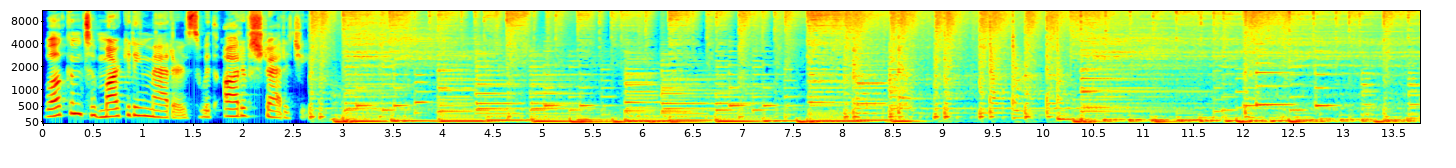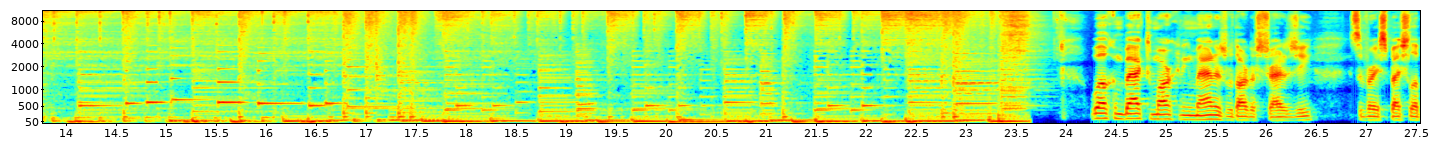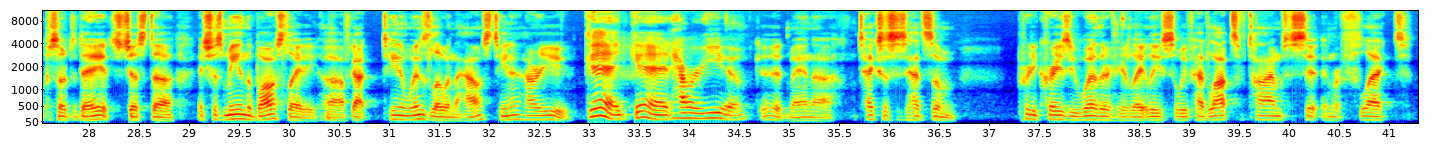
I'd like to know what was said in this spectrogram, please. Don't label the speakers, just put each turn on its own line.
Welcome to Marketing Matters with Art of Strategy.
Welcome back to Marketing Matters with Art of Strategy. It's a very special episode today. It's just uh, it's just me and the boss lady. Uh, I've got Tina Winslow in the house. Tina, how are you?
Good, good. How are you?
Good, man. Uh, Texas has had some pretty crazy weather here lately, so we've had lots of time to sit and reflect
